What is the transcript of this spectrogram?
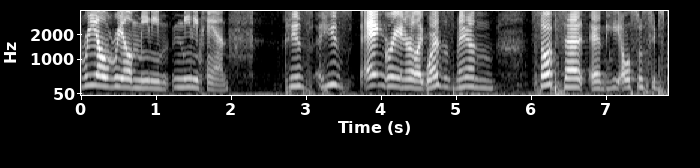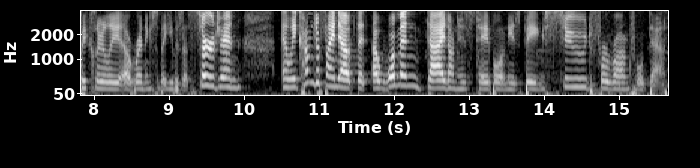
real, real meanie meanie pants. He's he's angry and you're like, why is this man so upset? And he also seems to be clearly uh, running something. He was a surgeon, and we come to find out that a woman died on his table and he's being sued for wrongful death.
